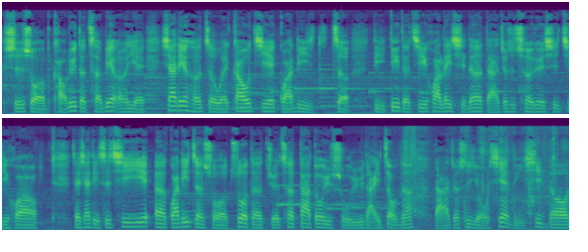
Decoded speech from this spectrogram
时所考虑的层面而言，下列何者为高阶管理者？拟定的计划类型呢？答案就是策略性计划哦。在下题是企业呃管理者所做的决策大多于属于哪一种呢？答案就是有限理性的哦。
